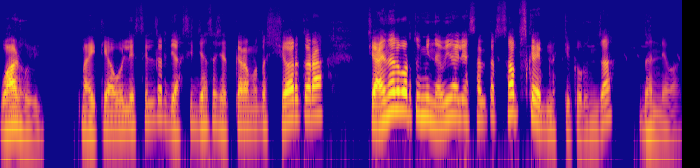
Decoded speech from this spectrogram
वाढ होईल. माहिती आवडली असेल तर जास्तीत जास्त शेतकऱ्यांमध्ये शेअर करा. चॅनलवर तुम्ही नवीन आले असाल तर सबस्क्राईब नक्की करून जा. धन्यवाद.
